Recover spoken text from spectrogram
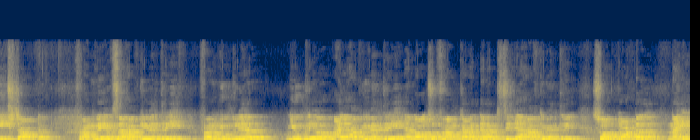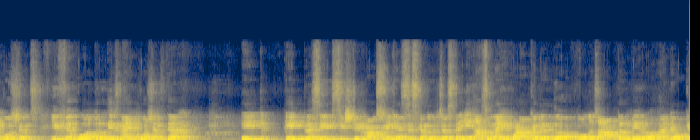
each chapter from waves I have given three from nuclear Nucleo I have given 3 and also from current electricity I have given 3. So total 9 questions. If you go through these 9 questions then 8 eight plus eight sixteen marks మీకు ఎస్ఎస్ కింద వచ్చేస్తాయి. అసలు నైన్ కూడా అక్కర్లేదు. ఒక చాప్టర్ మీరు అంటే ఒక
